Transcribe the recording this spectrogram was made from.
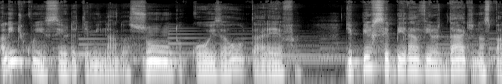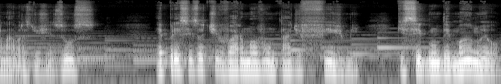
além de conhecer determinado assunto, coisa ou tarefa, de perceber a verdade nas palavras de Jesus, é preciso ativar uma vontade firme, que, segundo Emmanuel,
